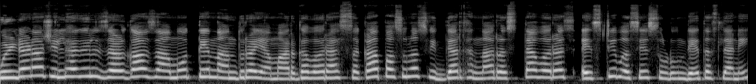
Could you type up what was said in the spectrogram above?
बुलडाणा जिल्ह्यातील जळगाव जामोद ते नांदुरा या मार्गावर आज सकाळपासूनच विद्यार्थ्यांना रस्त्यावरच एस टी बसेस सोडून देत असल्याने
